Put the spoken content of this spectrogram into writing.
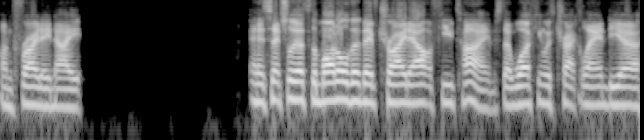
on Friday night. And essentially that's the model that they've tried out a few times. They're working with Tracklandia,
